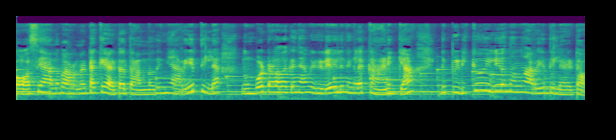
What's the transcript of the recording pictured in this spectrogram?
റോസയാണെന്ന് പറഞ്ഞിട്ടൊക്കെ കേട്ടോ തന്നത്. ഇനി അറിയത്തില്ല. മുമ്പോട്ടുള്ളതൊക്കെ ഞാൻ വീഡിയോയിൽ നിങ്ങളെ കാണിക്കാം. ഇത് പിടിക്കോ ഇല്ലയോ എന്നൊന്നും അറിയത്തില്ല കേട്ടോ.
